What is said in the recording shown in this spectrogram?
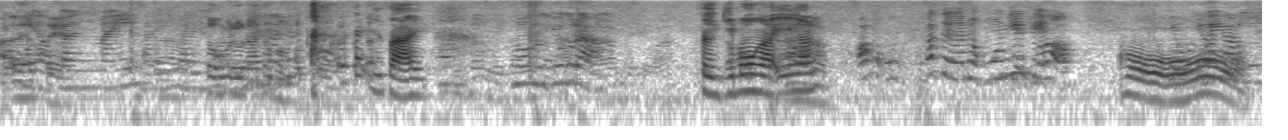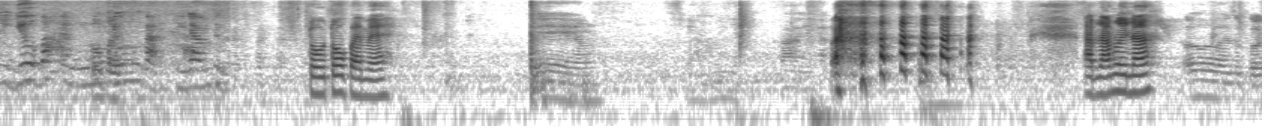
อะไรแต่ตรงไม่รู้นะต้องผมหมดก่อนอีสายตื่นกี่โมงอะเองงั้นก็ตื่นกันหกโมงยี่สิบโหเยอะบ้านเยอะแบบสีดำถึงโตโตไปไหมอาบน้ำเลยนะ เออสกุล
